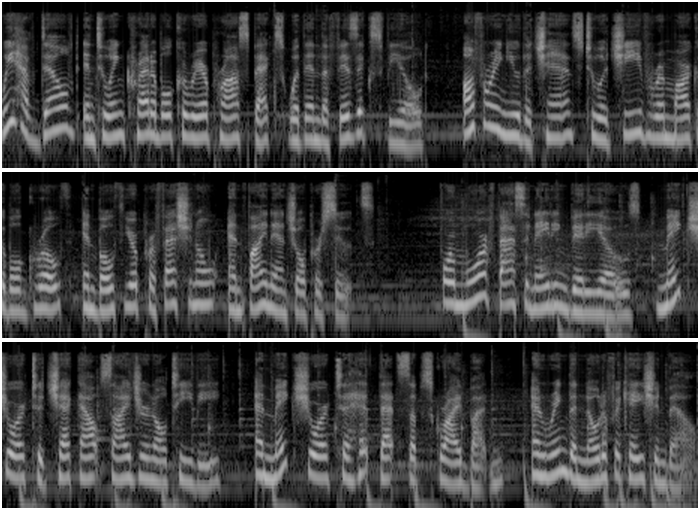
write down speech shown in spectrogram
we have delved into incredible career prospects within the physics field, offering you the chance to achieve remarkable growth in both your professional and financial pursuits. For more fascinating videos, make sure to check out SciJournal TV and make sure to hit that subscribe button and ring the notification bell.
